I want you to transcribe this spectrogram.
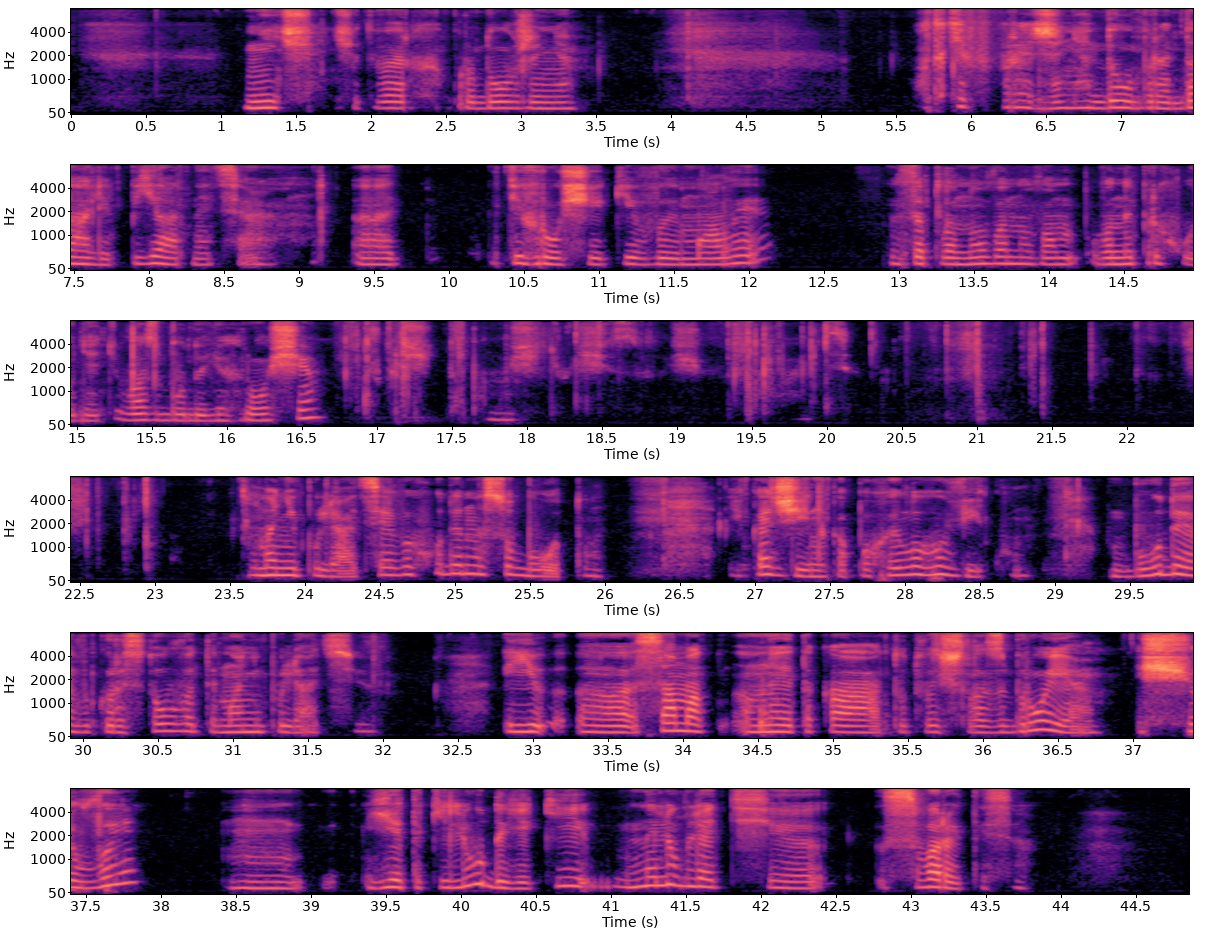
ніч, четверг, продовження. Отаке попередження. Добре, далі п'ятниця. Е, Ті гроші, які ви мали, заплановано вам, вони приходять. У вас будуть гроші. Скажіть, допоможіть вище сили, що відбувається. Маніпуляція виходить на суботу. Якась жінка похилого віку буде використовувати маніпуляцію. І е, саме в неї така тут вийшла зброя, що ви м, є такі люди, які не люблять е, сваритися.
